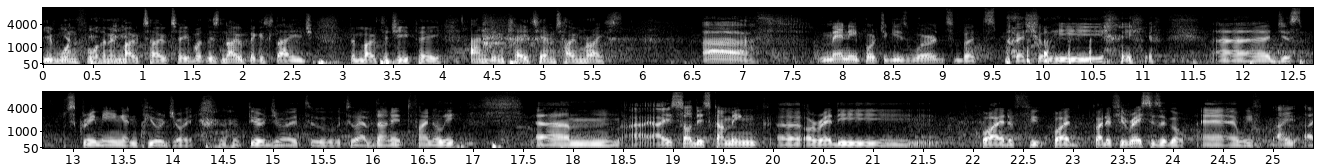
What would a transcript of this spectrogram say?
you've won for them in Moto 2, but there's no bigger stage than MotoGP and in KTM's home race. Uh, many Portuguese words, but especially uh, just screaming and pure joy. pure joy to, to have done it finally. Um, I, I, saw this coming uh, already quite a few quite quite a few races ago. Uh, we I, I,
